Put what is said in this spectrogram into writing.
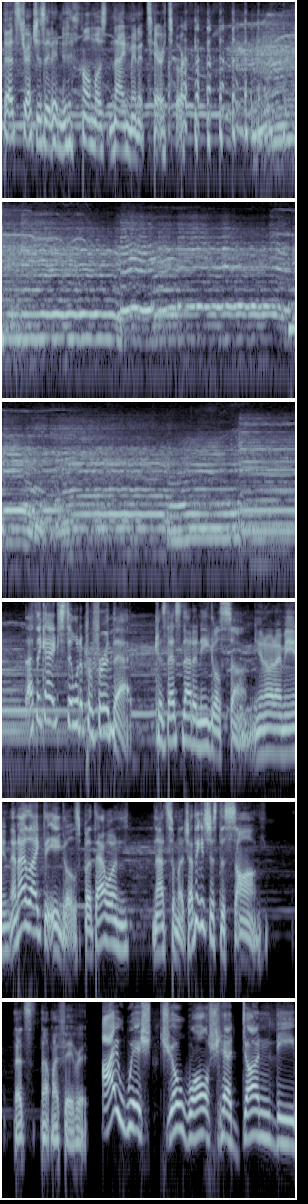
that stretches it into almost nine minute territory. I think I still would have preferred that because that's not an Eagles song. You know what I mean? And I like the Eagles, but that one, not so much. I think it's just the song. That's not my favorite. I wish Joe Walsh had done the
